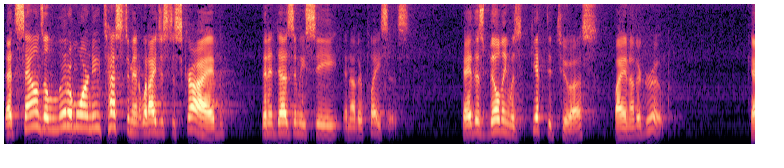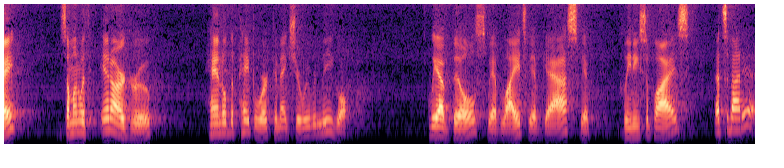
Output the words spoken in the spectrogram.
That sounds a little more New Testament, what I just described, than it does than we see in other places. Okay, this building was gifted to us by another group. Okay? Someone within our group handled the paperwork to make sure we were legal. We have bills, we have lights, we have gas, we have cleaning supplies. That's about it.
